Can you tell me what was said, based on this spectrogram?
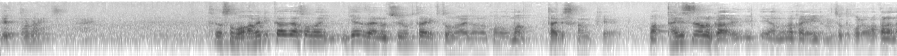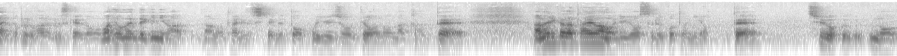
デッドラインですね。そのアメリカがその現在の中国大陸との間のこのまあ対立関係、まあ、対立なのかいあの仲がいいのかちょっとこれわからないところがあるんですけれども、まあ、表面的にはあの対立しているという状況の中でアメリカが台湾を利用することによって中国の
